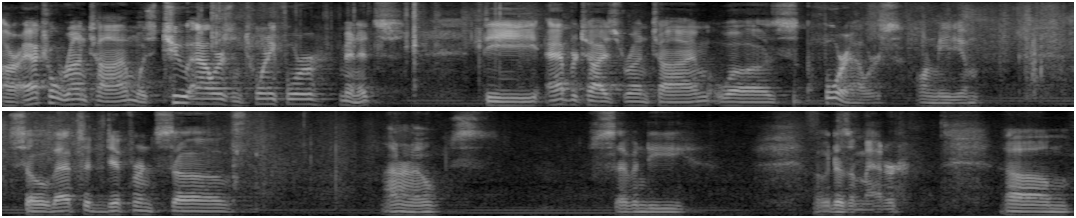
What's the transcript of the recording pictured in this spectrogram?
our actual run time was two hours and 24 minutes. The advertised run time was four hours on medium. So that's a difference of, I don't know, 70, Oh, it doesn't matter. Um,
